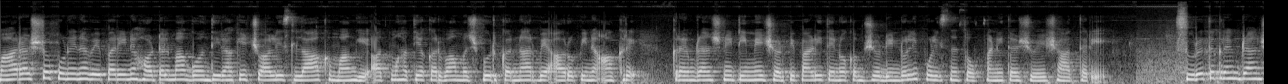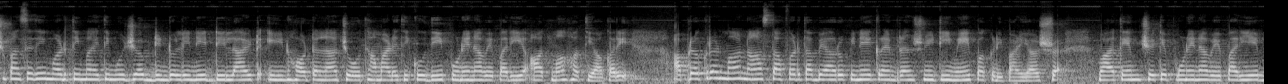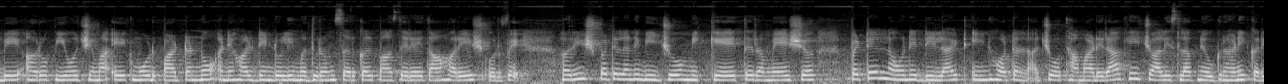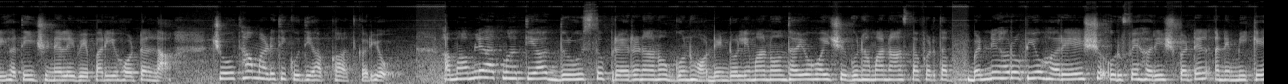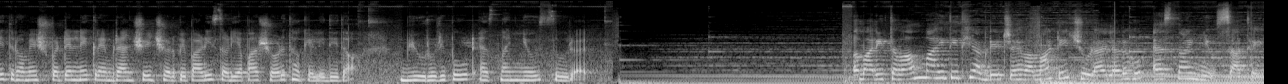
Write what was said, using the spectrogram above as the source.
મહારાષ્ટ્ર, પુણેના વેપારીને હોટલમાં ગોંધી રાખી ચાલીસ લાખ માંગી આત્મહત્યા કરવા મજબૂર કરનાર બે આરોપીને આખરે. ક્રાઇમ બ્રાન્ચની ટીમે ઝડપી પાડી તેનો કબજો ડિંડોલી પોલીસને સોંપવાની તજવીજ હાથ ધરી. સુરત ક્રાઇમ બ્રાન્ચ પાસેથી મળતી માહિતી મુજબ ડિંડોલીની ડિલાઇટ ઇન હોટલના ચોથા માળેથી કૂદી પુણેના વેપારીએ આત્મહત્યા કરી. આ પ્રકરણમાં નાસ્તા ફરતા બે આરોપીને ક્રાઇમ બ્રાન્ચની ટીમે પકડી પાડ્યા છે. વાત એમ છે કે પુણેના વેપારીએ બે આરોપીઓ, જેમાં એક મૂળ પાટણનો અને હાલ ડિંડોલી મધુરમ સર્કલ પાસે રહેતા હરેશ ઉર્ફે હરીશ પટેલ અને બીજો મિકેત રમેશ પટેલનાઓને ડિલાઇટ ઇન હોટલના ચોથા માળે રાખી ચાલીસ લાખની ઉઘરાણી કરી હતી, જેને લઈ વેપારીએ હોટલના ચોથા માળેથી કૂદી આપઘાત કર્યો. આ મામલે આત્મહત્યા, દુરુસ્ત પ્રેરણાનો ગુન્હો ડિંડોલીમાં નોંધાયો હોય છે. ગુન્હામાં નાશ સફળતા બંને આરોપીઓ હરેશ ઉર્ફે હરીશ પટેલ અને મિકેત રમેશ પટેલને ક્રાઇમ બ્રાન્ચે ઝડપી પાડી સળિયા પાછળ ધકેલી દીધા. Bureau report, S news, Surat. અમારી તમામ માહિતીથી અપડેટ રહેવા માટે જોડાયેલા રહો એસ ન્યૂઝ સાથે.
